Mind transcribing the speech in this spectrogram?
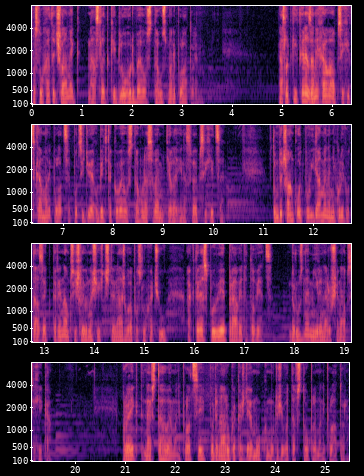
Posloucháte článek Následky dlouhodobého vztahu s manipulátorem. Následky, které zanechává psychická manipulace, pociťuje oběť takového vztahu na svém těle i na své psychice. V tomto článku odpovídáme na několik otázek, které nám přišly od našich čtenářů a posluchačů a které spojuje právě tato věc. Do různé míry narušená psychika. Projekt Nevztahové manipulaci podaná ruka každému, komu do života vstoupil manipulátor.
